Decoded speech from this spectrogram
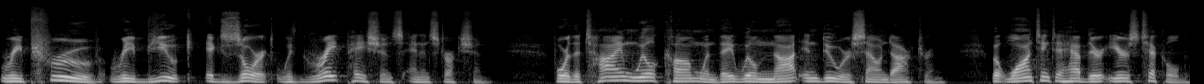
reprove, rebuke, exhort with great patience and instruction. For the time will come when they will not endure sound doctrine, but wanting to have their ears tickled,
